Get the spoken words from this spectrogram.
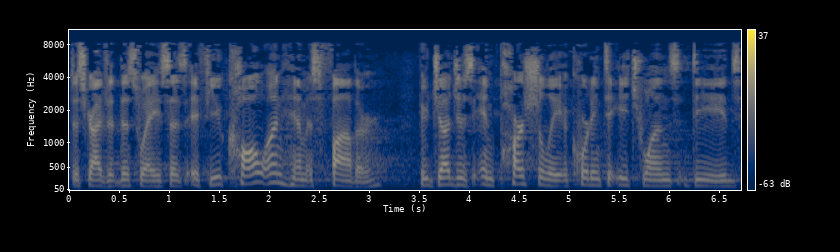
describes it this way. He says, if you call on him as father, who judges impartially according to each one's deeds,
